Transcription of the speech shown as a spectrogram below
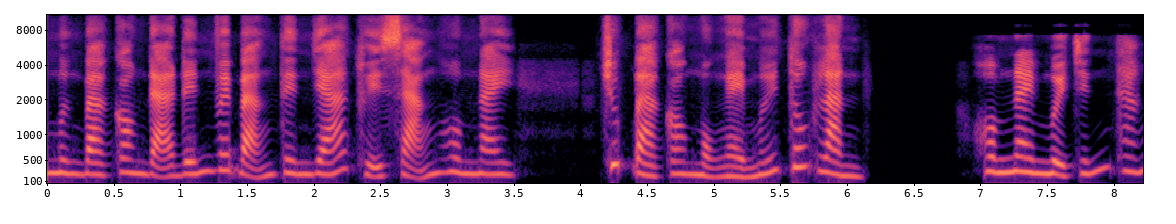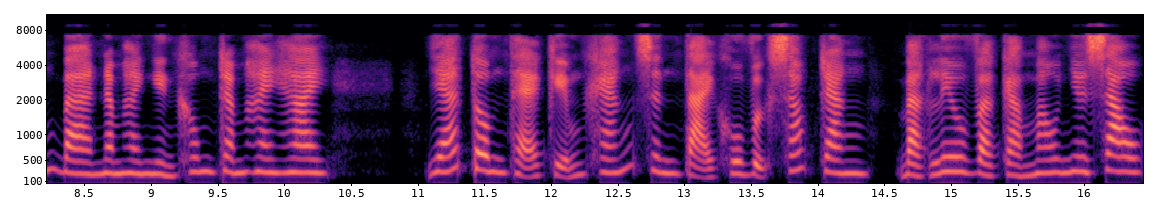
mừng bà con đã đến với bản tin giá thủy sản hôm nay. Chúc bà con một ngày mới tốt lành. Hôm nay 19 tháng 3 năm 2022, giá tôm thẻ kiểm kháng sinh tại khu vực Sóc Trăng, Bạc Liêu và Cà Mau như sau.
